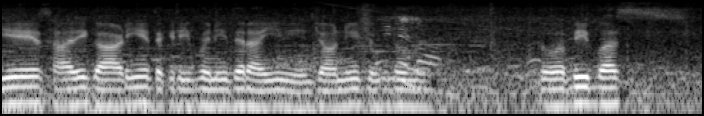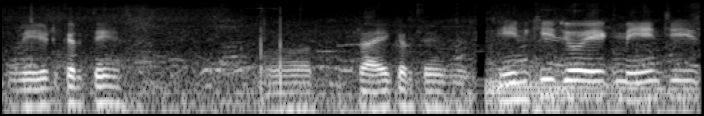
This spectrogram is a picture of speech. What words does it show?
ये सारी गाड़ियाँ तकरीबन इधर आई हुई हैं, जॉनी जुगनू में। तो अभी बस वेट करते हैं और ट्राई करते हैं। इनकी जो एक मेन चीज़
